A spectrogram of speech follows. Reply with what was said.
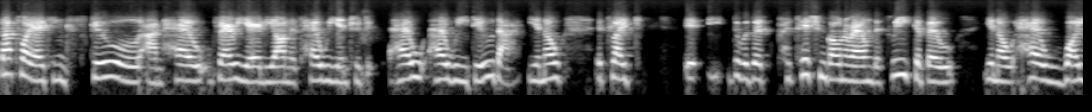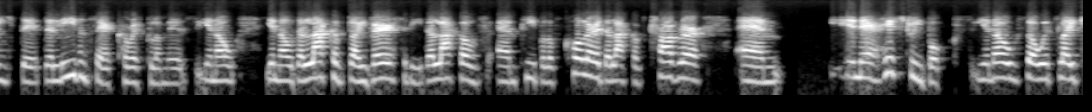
that's why I think school and how very early on is how we introduce how how we do that. You know, it's like it, there was a petition going around this week about you know how white the the leaving cert curriculum is. You know, you know the lack of diversity, the lack of um, people of color, the lack of traveller um, in their history books. You know, so it's like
